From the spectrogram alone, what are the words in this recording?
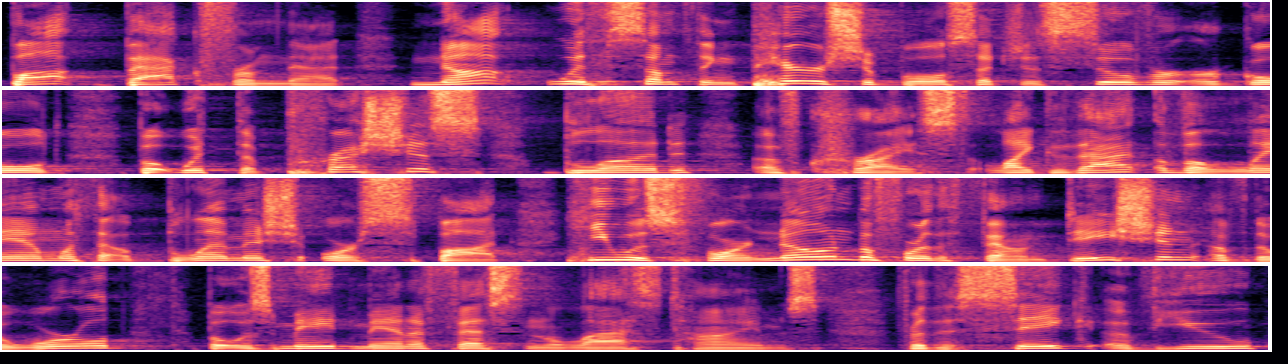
bought back from that, not with something perishable such as silver or gold, but with the precious blood of Christ, like that of a lamb without blemish or spot. He was foreknown before the foundation of the world, but was made manifest in the last times for the sake of you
